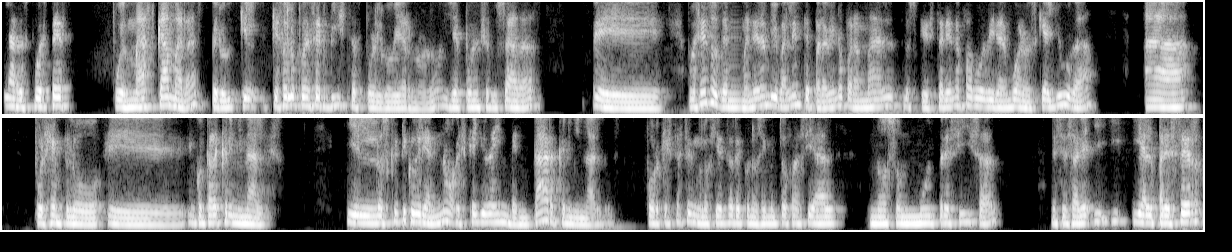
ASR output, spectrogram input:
La respuesta es pues más cámaras, pero que, que solo pueden ser vistas por el gobierno, ¿no? Y ya pueden ser usadas eh, pues eso, de manera ambivalente, para bien o para mal, los que estarían a favor dirán, bueno, es que ayuda a, por ejemplo, eh, encontrar criminales. Y los críticos dirían, no, es que ayuda a inventar criminales, porque estas tecnologías de reconocimiento facial no son muy precisas, necesarias, y, al parecer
